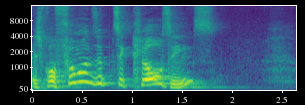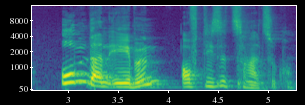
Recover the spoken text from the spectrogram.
ich brauche 75 Closings, um dann eben auf diese Zahl zu kommen.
